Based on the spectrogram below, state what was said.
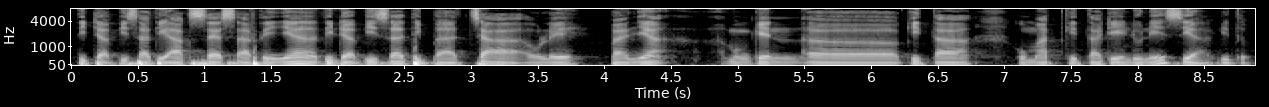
Tidak bisa diakses, artinya tidak bisa dibaca oleh banyak mungkin uh, kita umat kita di Indonesia gitu.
